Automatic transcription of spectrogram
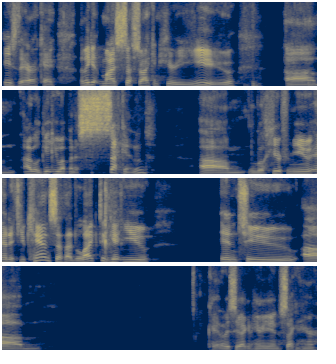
he's there. Okay. Let me get my stuff so I can hear you. Um, I will get you up in a second um, and we'll hear from you. And if you can, Seth, I'd like to get you into. Um, okay, let me see if I can hear you in a second here.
